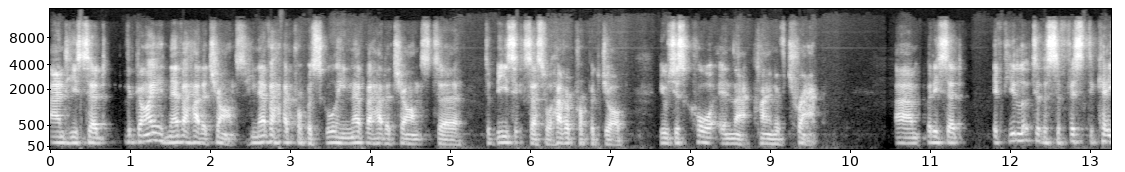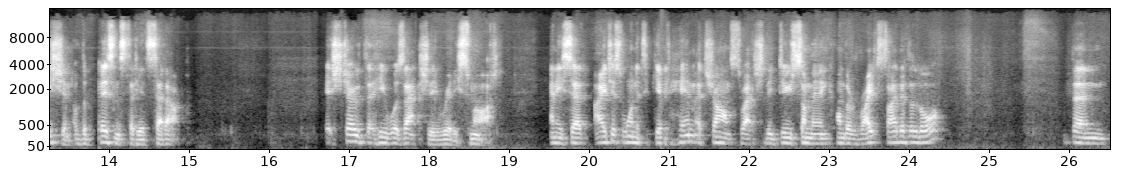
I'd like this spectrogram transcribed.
And he said the guy had never had a chance. He never had proper school. He never had a chance to, to be successful, have a proper job. He was just caught in that kind of trap. Um, but he said, if you looked at the sophistication of the business that he had set up, it showed that he was actually really smart. And he said, I just wanted to give him a chance to actually do something on the right side of the law. Then,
